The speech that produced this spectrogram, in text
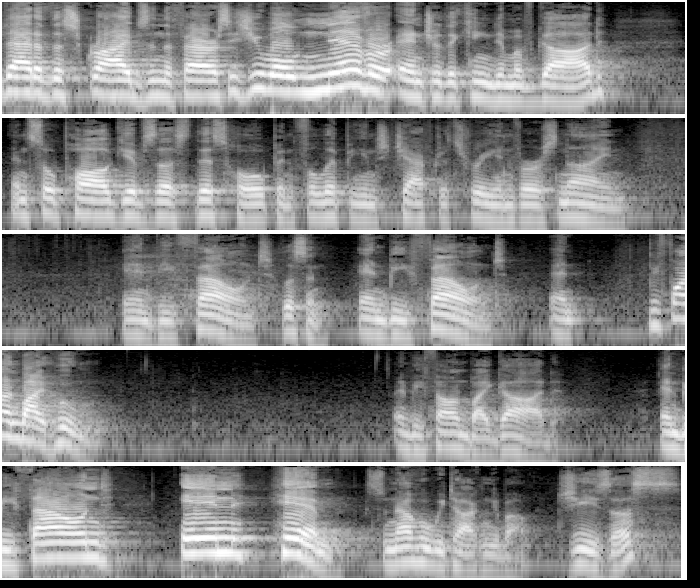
that of the scribes and the Pharisees, you will never enter the kingdom of God. And so Paul gives us this hope in Philippians chapter 3 and verse 9. And be found, listen, and be found. And be found by whom? And be found by God. And be found in Him. So now who are we talking about? Jesus.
